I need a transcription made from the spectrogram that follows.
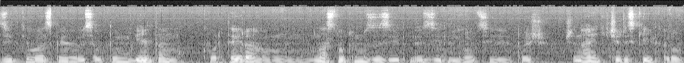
звідки у вас з'явився автомобіль, там, квартира в наступному звітному році тощо, чи навіть через кілька років.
